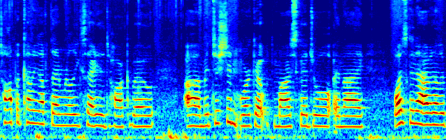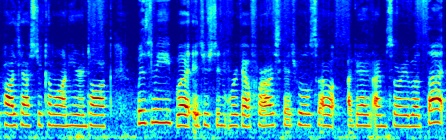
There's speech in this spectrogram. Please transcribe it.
topic coming up that I'm really excited to talk about. Um, it just didn't work out with my schedule, and I was going to have another podcaster come on here and talk with me, but it just didn't work out for our schedule. So, again, I'm sorry about that.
